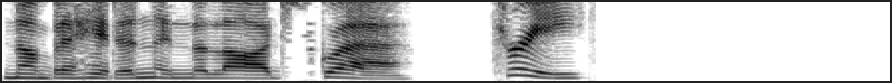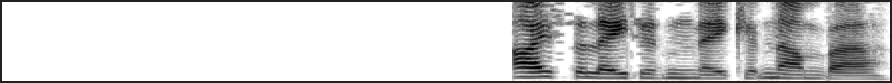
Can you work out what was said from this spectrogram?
Number hidden in the large square. 3. Isolated and naked number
